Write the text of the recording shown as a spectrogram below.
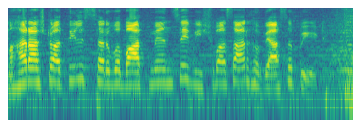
महाराष्ट्रातील सर्व बातम्यांचे विश्वासार्ह व्यासपीठ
